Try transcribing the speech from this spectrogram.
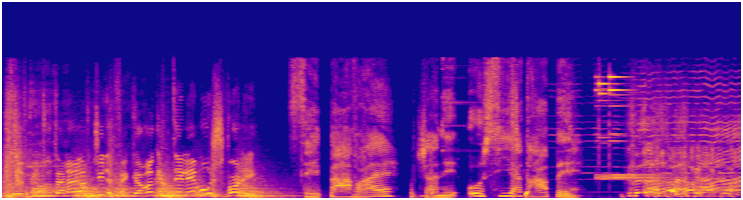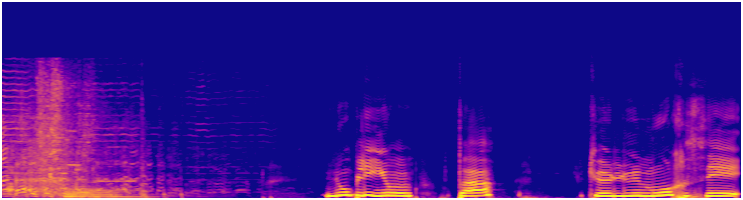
Depuis tout à l'heure, tu ne fais que regarder les mouches voler. Pas vrai J'en ai aussi attrapé. N'oublions pas que l'humour, c'est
